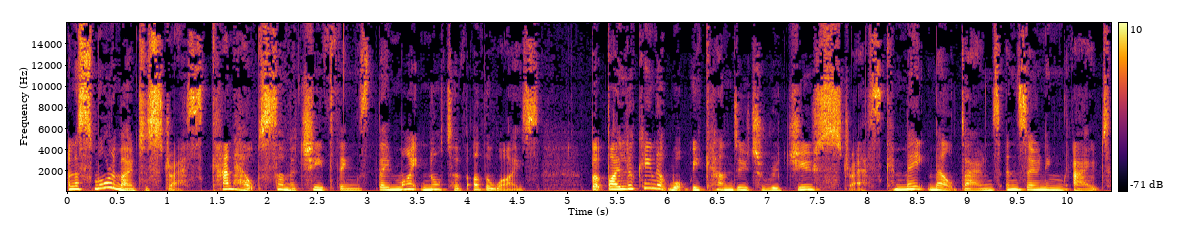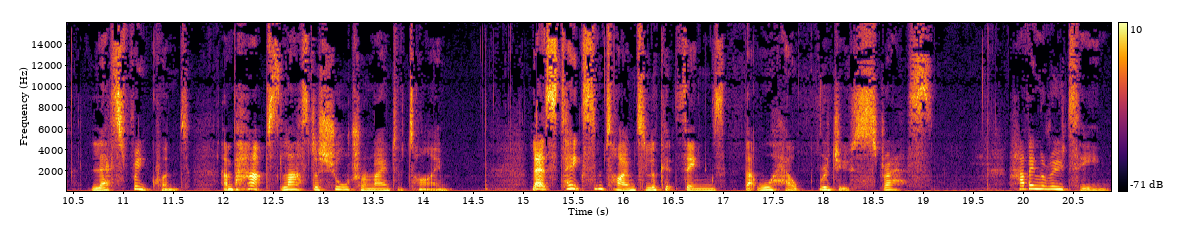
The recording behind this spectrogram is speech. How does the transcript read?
and a small amount of stress can help some achieve things they might not have otherwise. But by looking at what we can do to reduce stress can make meltdowns and zoning out less frequent and perhaps last a shorter amount of time. Let's take some time to look at things that will help reduce stress. Having a routine.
